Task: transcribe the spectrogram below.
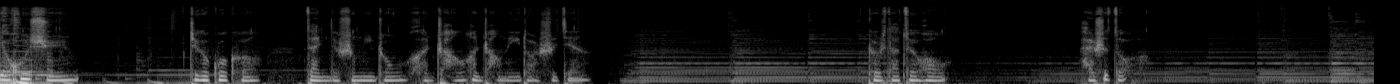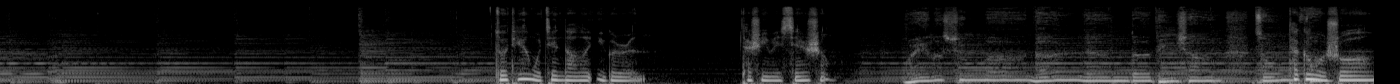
也或许这个过客在你的生命中很长很长的一段时间，可是他最后还是走了。昨天我见到了一个人，他是一位先生。他跟我说，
